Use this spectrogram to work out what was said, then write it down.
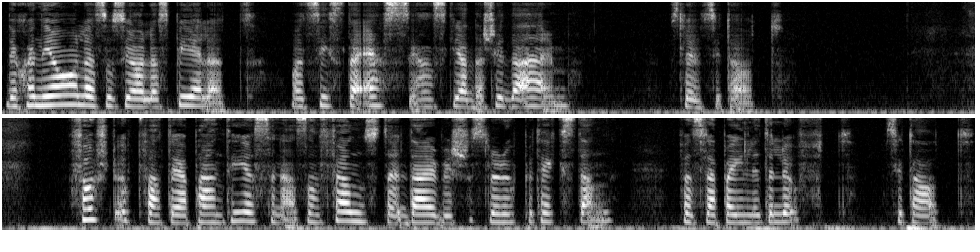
Det geniala sociala spelet var ett sista S i hans skräddarsydda ärm. Slutcitat. Först uppfattar jag parenteserna som fönster Dervish slår upp i texten för att släppa in lite luft. Citat.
